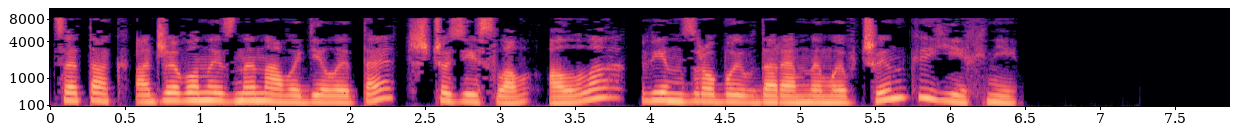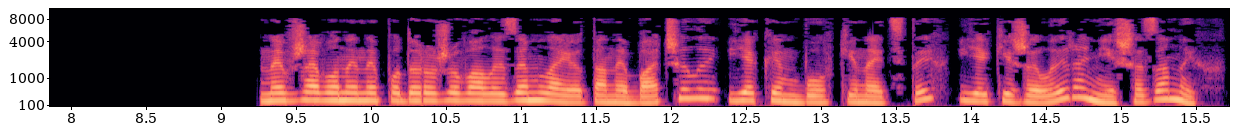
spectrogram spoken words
Це так, адже вони зненавиділи те, що зіслав Аллах, він зробив даремними вчинки їхні. Невже вони не подорожували землею та не бачили, яким був кінець тих, які жили раніше за них?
